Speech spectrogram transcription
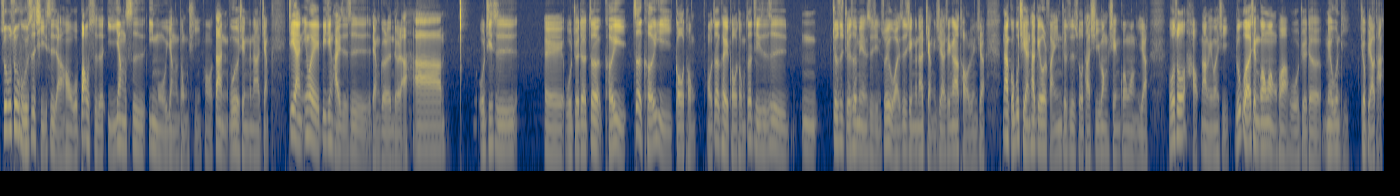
舒不舒服是其次，然后我抱持的一样是一模一样的东西哦，但我有先跟他讲，既然因为毕竟孩子是两个人的啦啊，我其实，诶，我觉得这可以，这可以沟通哦，这可以沟通，这其实是嗯。就是决策面的事情，所以我还是先跟他讲一下，先跟他讨论一下。那果不其然，他给我的反应就是说，他希望先观望一下。我说好，那没关系。如果要先观望的话，我觉得没有问题，就不要打。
